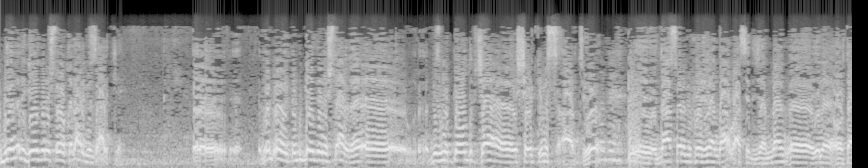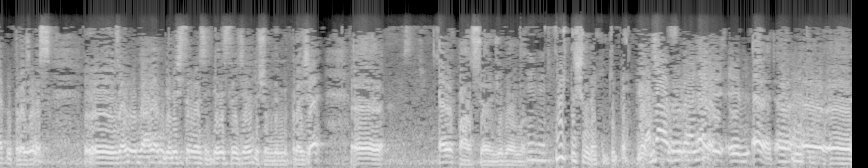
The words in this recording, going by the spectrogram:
Bu yönde de geri dönüşler o kadar güzel ki. Ee, ve böylelikle bu geri dönüşlerle e, biz mutlu oldukça e, şevkimiz artıyor. Ee, daha sonra bir projeden daha bahsedeceğim ben. Ee, yine ortak bir projemiz. Ee, Zonguldak'ın geliştirmesi, geliştireceğini düşündüğüm bir proje. Ee, ev pansiyonculuğunu. Yurt dışındaki gibi. Yok, Yani bazı evet. ev, evet, e, e, e,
